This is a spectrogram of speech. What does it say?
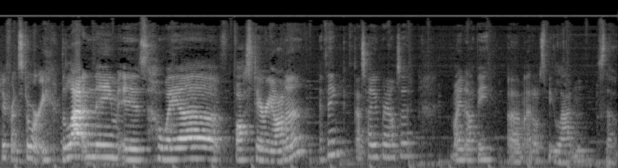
different story. The Latin name is Howea fosteriana, I think that's how you pronounce it. Might not be, um, I don't speak Latin, so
